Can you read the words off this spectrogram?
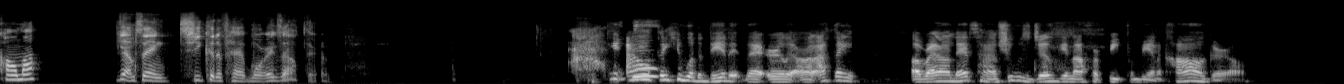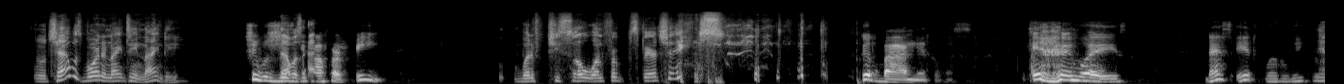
coma. Yeah, I'm saying she could have had more eggs out there. I don't think he would have did it that early on. I think around that time she was just getting off her feet from being a call girl. Well, Chad was born in 1990. She was That just was- getting off her feet. What if she sold one for spare change? Goodbye, Nicholas. Anyways, that's it for the weekly.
